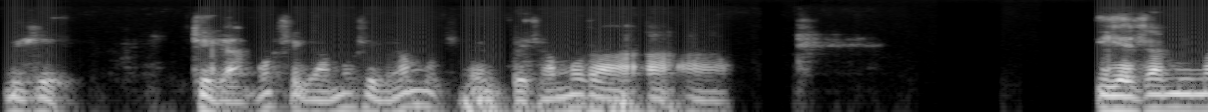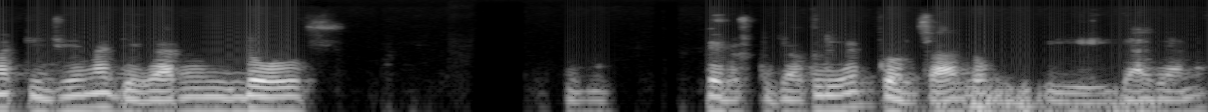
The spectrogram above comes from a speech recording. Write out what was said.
dije, sigamos, sigamos, sigamos. Empezamos a, a, Y esa misma quincena llegaron dos, pero es que yo hablé, Gonzalo y Adriana,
